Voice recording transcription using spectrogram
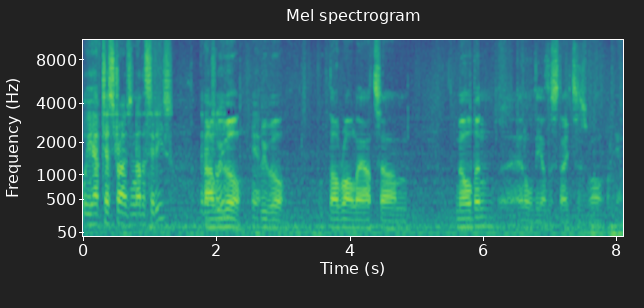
Will you have test drives in other cities? Uh, we will. Yeah. We will. They'll roll out um, Melbourne and all the other states as well. Yep.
